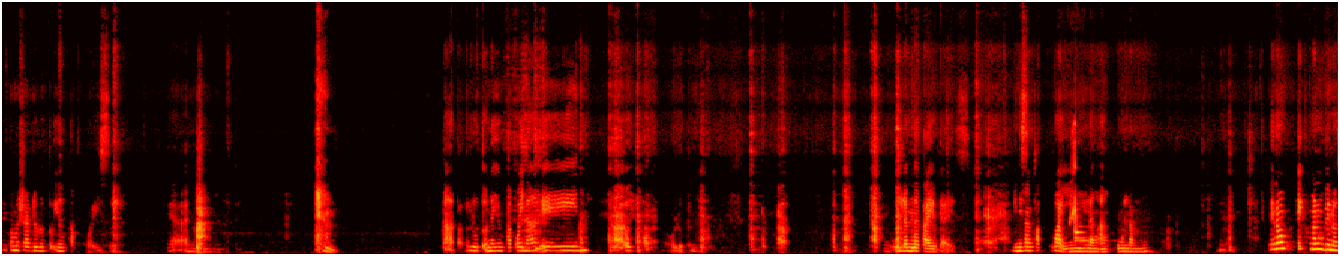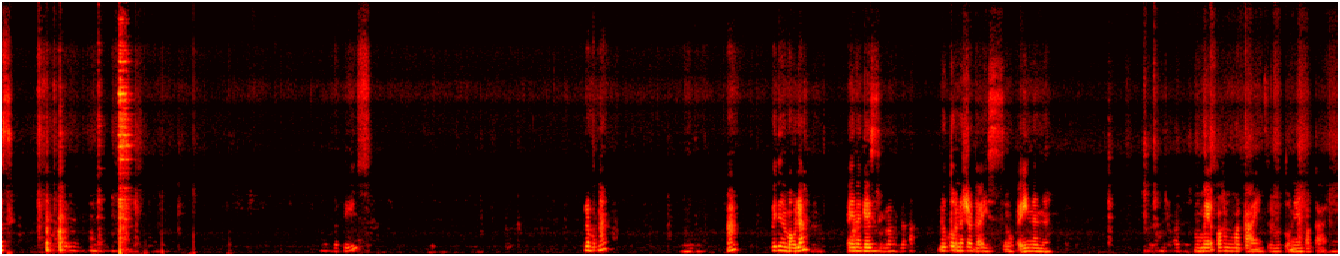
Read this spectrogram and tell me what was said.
Hindi pa masyado luto yung takway. So, kaya ano na natin. Ah, luto na yung takway natin. Uy, oh, luto na. Ulam na tayo, guys. Ginisang takway, yun lang ang ulam. Pero, tikman Binos. The taste? Labot na? Ha? Pwede na maulam? Ayun na, guys. Luto na siya, guys. So, kainan na. Mamaya pa kang makain. So, luto na yung pagkain.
